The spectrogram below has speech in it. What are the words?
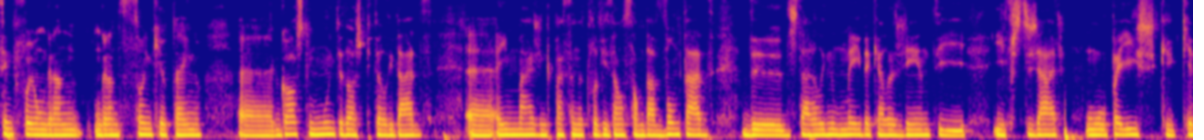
sempre foi um grande, um grande sonho que eu tenho. Uh, gosto muito da hospitalidade, uh, a imagem que passa na televisão só me dá vontade de, de estar ali no meio daquela gente e, e festejar o país que, que, é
